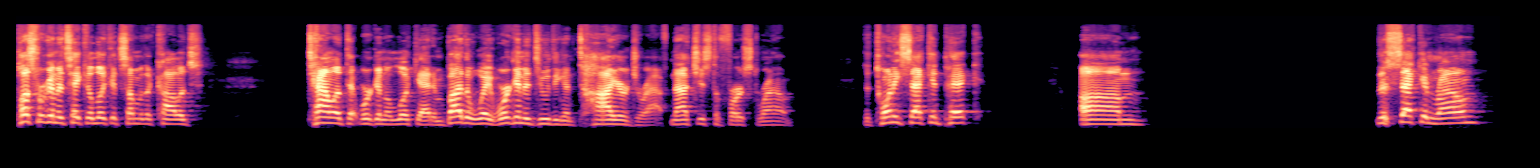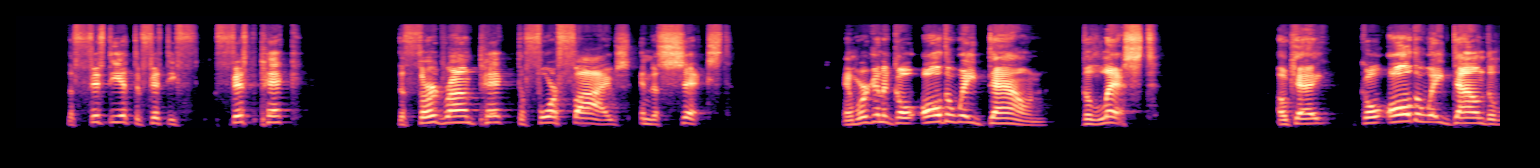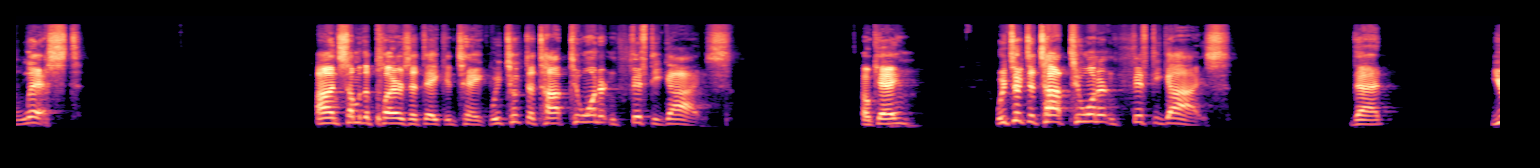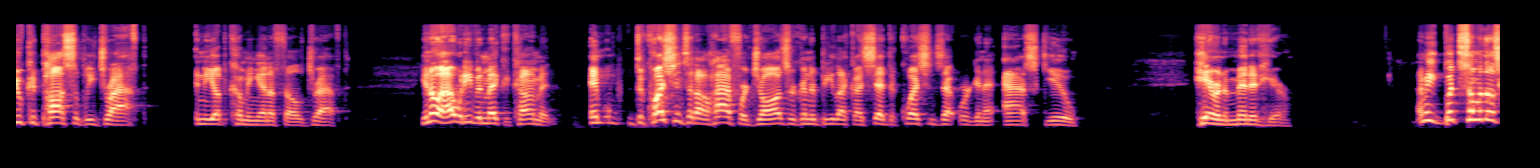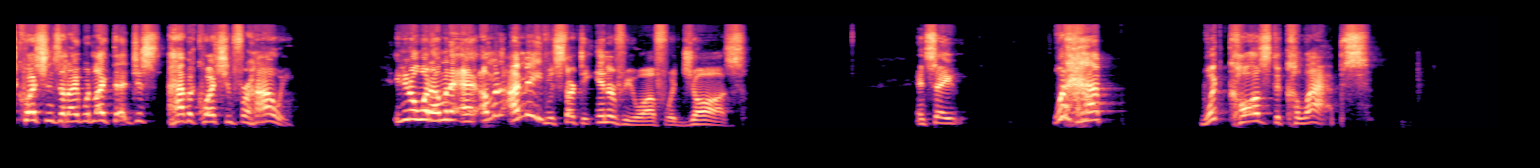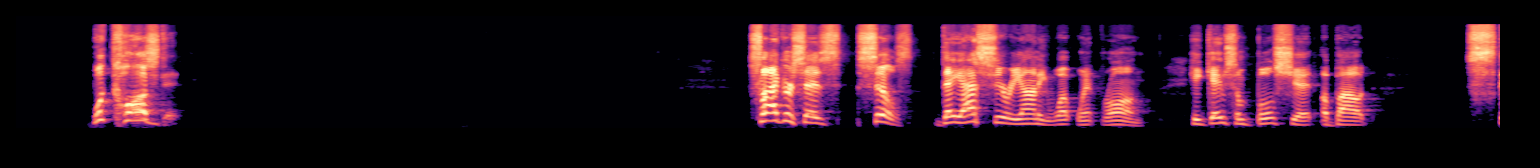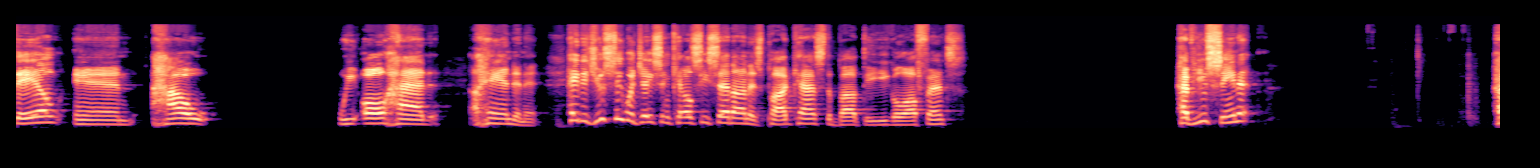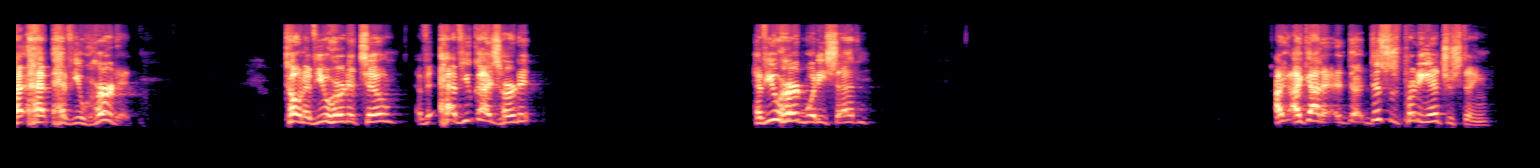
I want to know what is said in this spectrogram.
plus, we're going to take a look at some of the college talent that we're going to look at. And by the way, we're going to do the entire draft, not just the first round. The 22nd pick, um, the second round, the 50th, the 55th pick, the third round pick, the four fives, and the sixth. And we're going to go all the way down the list. Okay? Go all the way down the list on some of the players that they could take. We took the top 250 guys. Okay? We took the top 250 guys that you could possibly draft in the upcoming NFL draft. You know, I would even make a comment. And the questions that I'll have for Jaws are going to be, like I said, the questions that we're going to ask you here in a minute here. I mean, but some of those questions that I would like to just have a question for Howie. And you know what? I'm gonna add, I'm gonna I may even start the interview off with Jaws and say, what happened? What caused the collapse? What caused it? Slager says, Sills, they asked Sirianni what went wrong. He gave some bullshit about stale and how we all had a hand in it. Hey, did you see what Jason Kelce said on his podcast about the Eagle offense? Have you seen it? Ha- have, have you heard it? Tone, have you heard it too? Have, have you guys heard it? Have you heard what he said? I, I got it. This was pretty interesting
